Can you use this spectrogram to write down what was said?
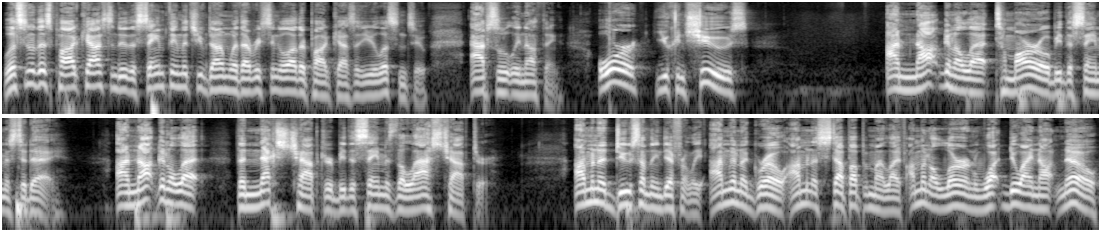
Listen to this podcast and do the same thing that you've done with every single other podcast that you listen to. Absolutely nothing. Or you can choose I'm not going to let tomorrow be the same as today. I'm not going to let the next chapter be the same as the last chapter. I'm going to do something differently. I'm going to grow. I'm going to step up in my life. I'm going to learn what do I not know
